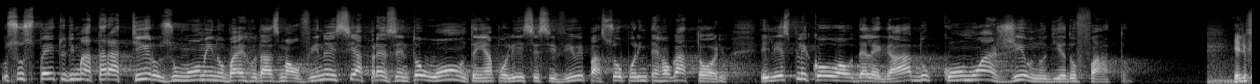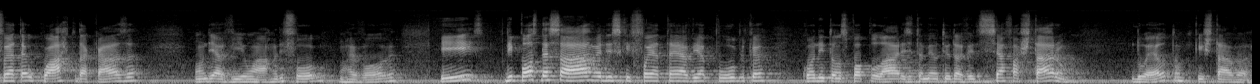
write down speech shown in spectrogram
O suspeito de matar a tiros um homem no bairro das Malvinas se apresentou ontem à Polícia Civil e passou por interrogatório. Ele explicou ao delegado como agiu no dia do fato. Ele foi até o quarto da casa, onde havia uma arma de fogo, um revólver, e de posse dessa arma, ele disse que foi até a via pública, quando então os populares e também o tio David se afastaram do Elton, que estava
